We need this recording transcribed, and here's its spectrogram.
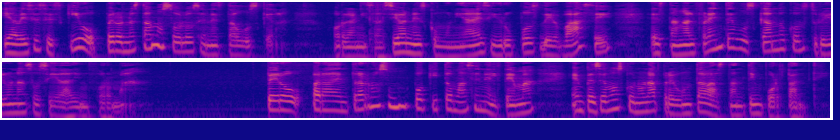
y a veces esquivo, pero no estamos solos en esta búsqueda. Organizaciones, comunidades y grupos de base están al frente buscando construir una sociedad informada. Pero para adentrarnos un poquito más en el tema, empecemos con una pregunta bastante importante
